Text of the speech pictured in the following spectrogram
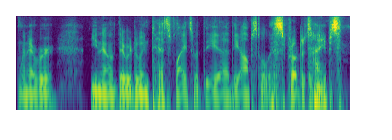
whenever you know they were doing test flights with the uh, the Apsalus prototypes.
